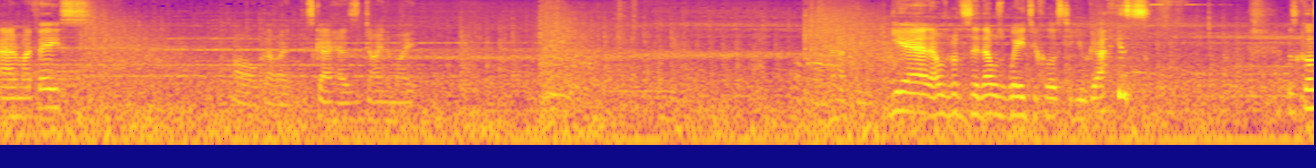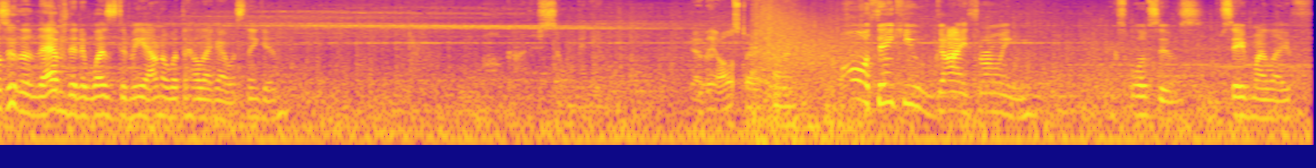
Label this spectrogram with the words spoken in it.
Out of my face. Oh god, this guy has dynamite. Yeah, I was about to say that was way too close to you guys. it was closer to them than it was to me. I don't know what the hell that guy was thinking. Oh god, there's so many of them. Yeah, they all start coming. Oh, thank you, guy throwing explosives. You saved my life.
